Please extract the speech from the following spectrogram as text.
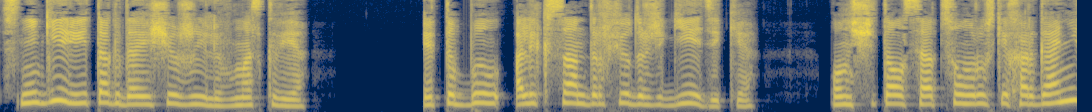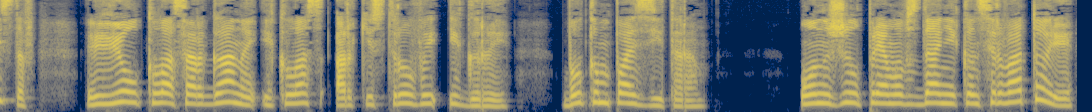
Снегири тогда еще жили в Москве. Это был Александр Федорович Гедике. Он считался отцом русских органистов, вел класс органа и класс оркестровой игры, был композитором. Он жил прямо в здании консерватории,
